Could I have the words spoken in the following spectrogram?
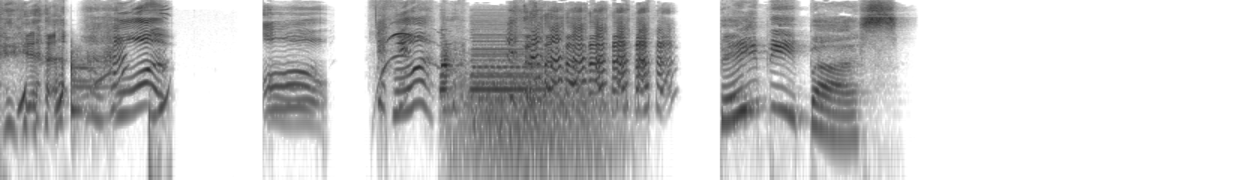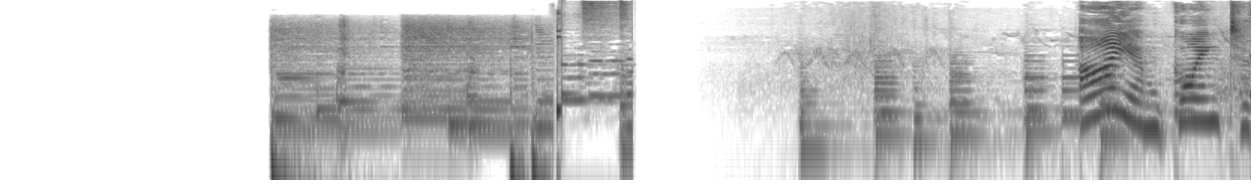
Baby bus. I am going to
